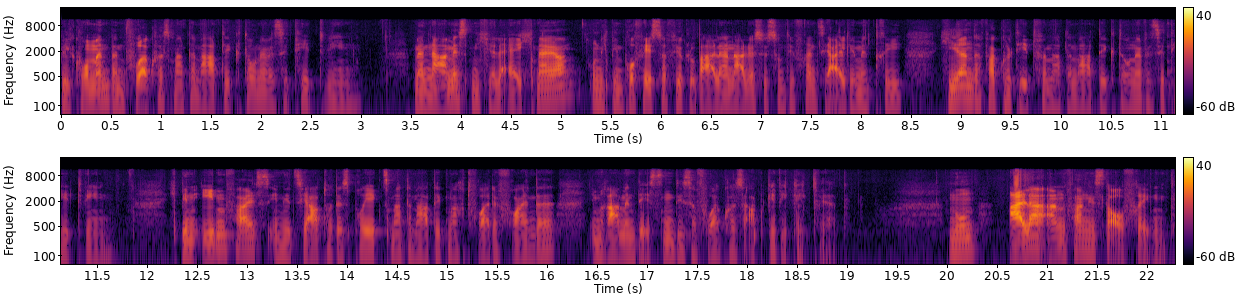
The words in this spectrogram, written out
willkommen beim Vorkurs Mathematik der Universität Wien. Mein Name ist Michael Eichmeier und ich bin Professor für globale Analysis und Differentialgeometrie hier an der Fakultät für Mathematik der Universität Wien. Ich bin ebenfalls Initiator des Projekts Mathematik macht Freude Freunde, im Rahmen dessen dieser Vorkurs abgewickelt wird. Nun, aller Anfang ist aufregend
